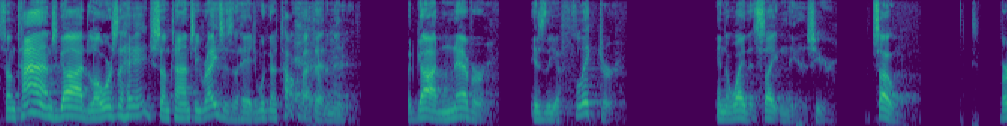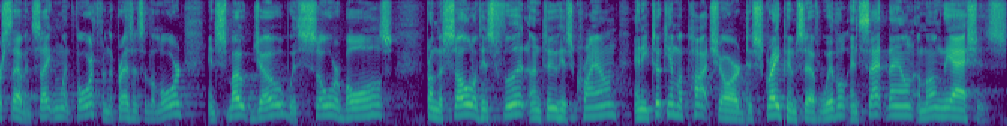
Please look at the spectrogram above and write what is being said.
sometimes God lowers the hedge, sometimes He raises the hedge. We're going to talk about that in a minute. But God never is the afflicter in the way that Satan is here. So, verse 7 Satan went forth from the presence of the Lord and smote Job with sore boils from the sole of his foot unto his crown, and he took him a potsherd to scrape himself withal, and sat down among the ashes.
